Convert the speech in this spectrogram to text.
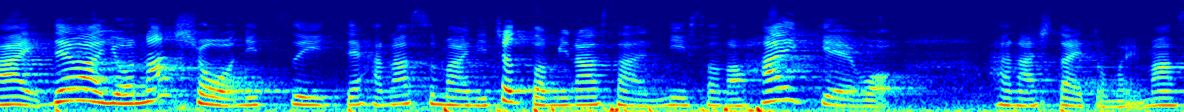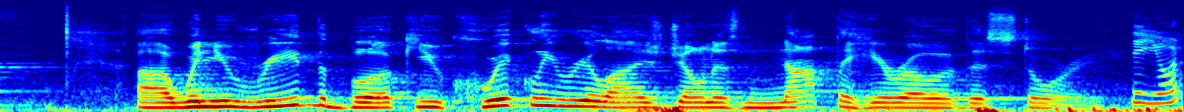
はい、では、ヨナ書について話す前に、ちょっと皆さんにその背景を話したいと思います。Uh, when you read the book, you quickly realize Jonah's not the hero of this story. で、ヨナ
